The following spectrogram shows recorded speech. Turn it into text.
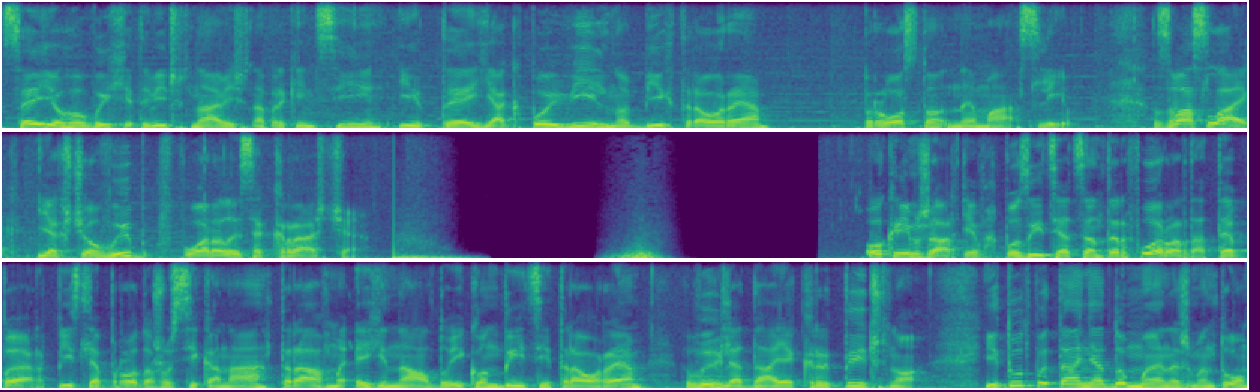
Це його вихід віч навіч наприкінці, і те, як повільно біг Траоре, просто нема слів. З вас лайк, якщо ви б впоралися краще. Окрім жартів, позиція центрфорварда тепер після продажу Сікана, травми Егіналду і кондиції Траоре виглядає критично. І тут питання до менеджменту.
